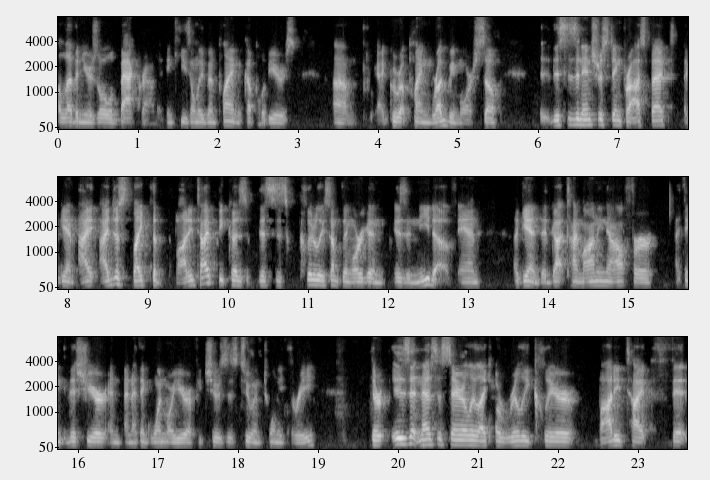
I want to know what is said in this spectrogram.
11 years old background. I think he's only been playing a couple of years. Um, I grew up playing rugby more, so this is an interesting prospect. Again, I, I just like the body type because this is clearly something Oregon is in need of. And again, they've got Taimani now for I think this year and, and I think one more year if he chooses to in 23. There isn't necessarily like a really clear body type fit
